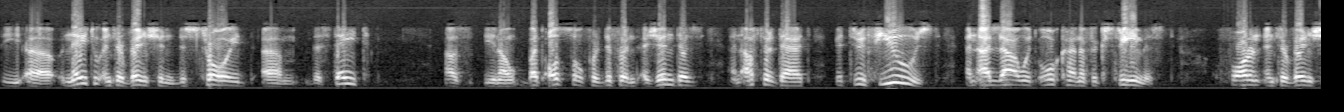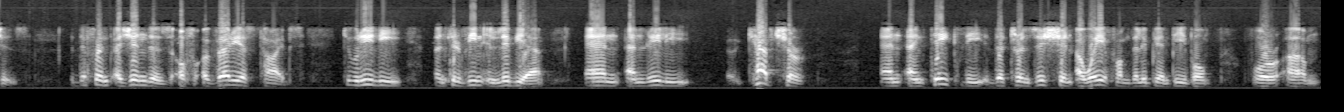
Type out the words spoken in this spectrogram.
The uh, NATO intervention destroyed um, the state as you know, but also for different agendas. And after that, it refused and allowed all kind of extremist foreign interventions, different agendas of, various types, to really intervene in Libya and and really capture and and take the the transition away from the Libyan people for um,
